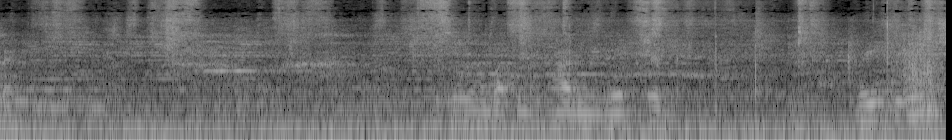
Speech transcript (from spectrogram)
eh. Gusto mo yung batin sa Hollywood. 20 inch.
